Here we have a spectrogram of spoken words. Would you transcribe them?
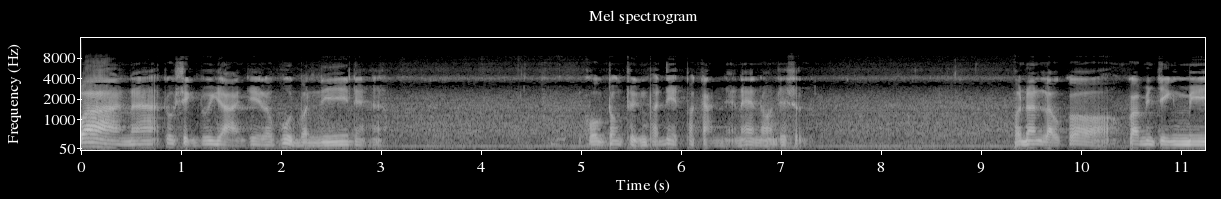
ว่านะ ทุกสิ่งทุกอย่างที่เราพูดวันนี้นะฮะคงต้องถึงพระเนตรพระกันอย่างแน่นอนที่สุด เพราะนั้นเราก็ความเป็นจริงมี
